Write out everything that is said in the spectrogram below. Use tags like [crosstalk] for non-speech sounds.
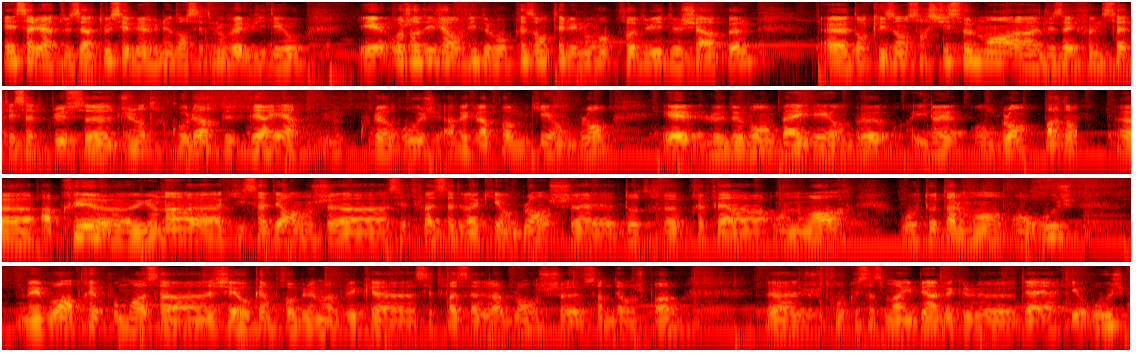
Et salut à tous et à tous et bienvenue dans cette nouvelle vidéo. Et aujourd'hui j'ai envie de vous présenter les nouveaux produits de chez Apple. Euh, donc ils ont sorti seulement euh, des iPhone 7 et 7 Plus euh, d'une autre couleur, derrière une couleur rouge avec la pomme qui est en blanc et le devant bah, il est en bleu, il est en blanc pardon. après il y en a à qui ça dérange cette façade là qui est en blanche, d'autres préfèrent en noir ou totalement en rouge. Mais bon, après, pour moi, ça, [laughs] j'ai aucun problème avec euh, cette façade-là blanche, euh, ça me dérange pas. Euh, je trouve que ça se marie bien avec le derrière qui est rouge.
